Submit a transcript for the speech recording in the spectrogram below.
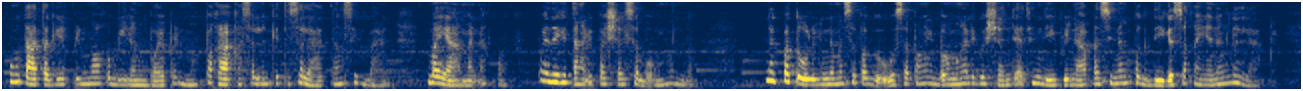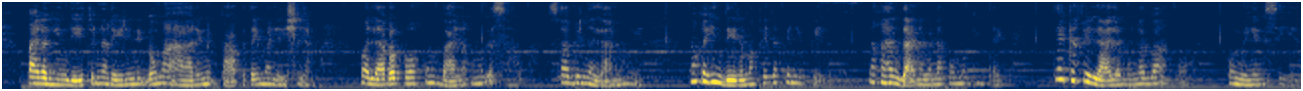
Kung tatagipin mo ako bilang boyfriend mo, pakakasalan kita sa lahat ng simbahan. Mayaman ako. Pwede kitang ipasyal sa buong mundo. Nagpatuloy naman sa pag-uusap ang ibang mga negosyante at hindi pinapansin ang pagdiga sa kanya ng lalaki. Parang hindi ito narinig o maaaring nagpapatay mali siya lang. Wala pa po akong balak mag-asawa. Sabi na lamang niya. Okay, hindi naman kita pinipilit. Nakahanda naman akong maghintay. Teka, kilala mo na ba ako? Umiling siya.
